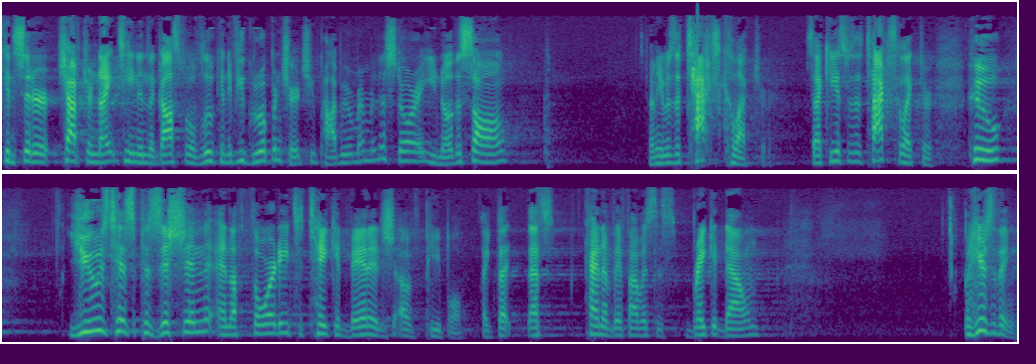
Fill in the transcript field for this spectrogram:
consider chapter 19 in the Gospel of Luke. And if you grew up in church, you probably remember the story. You know the song. And he was a tax collector. Zacchaeus was a tax collector who used his position and authority to take advantage of people. Like that, that's kind of if I was to break it down. But here's the thing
